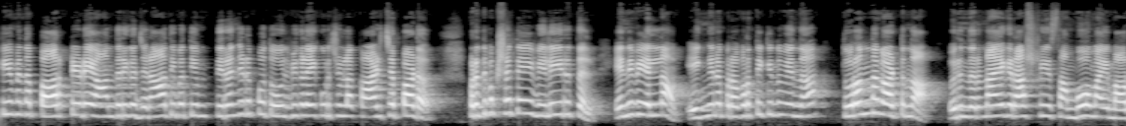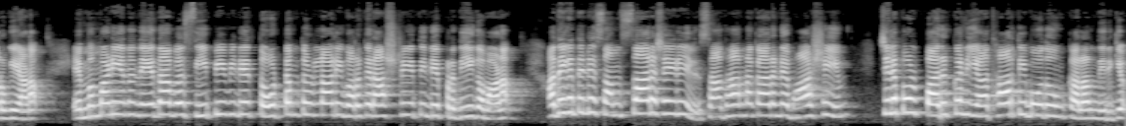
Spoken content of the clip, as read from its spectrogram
പി എം എന്ന പാർട്ടിയുടെ ആന്തരിക ജനാധിപത്യം തിരഞ്ഞെടുപ്പ് തോൽവികളെ കുറിച്ചുള്ള കാഴ്ചപ്പാട് പ്രതിപക്ഷത്തെ വിലയിരുത്തൽ എന്നിവയെല്ലാം എങ്ങനെ പ്രവർത്തിക്കുന്നുവെന്ന് തുറന്നു കാട്ടുന്ന ഒരു നിർണായക രാഷ്ട്രീയ സംഭവമായി മാറുകയാണ്. എം എം മണി എന്ന നേതാവ് സി പി എമ്മിന്റെ തോട്ടം തൊഴിലാളി വർഗ രാഷ്ട്രീയത്തിന്റെ പ്രതീകമാണ്. അദ്ദേഹത്തിന്റെ സംസാര ശൈലിയിൽ സാധാരണക്കാരന്റെ ഭാഷയും ചിലപ്പോൾ പരുക്കൻ യാഥാർത്ഥ്യബോധവും കലർന്നിരിക്കും.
